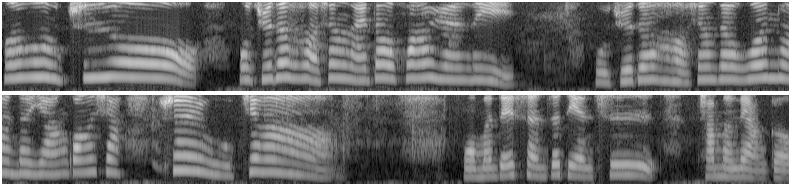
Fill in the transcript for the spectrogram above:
好好吃哦！我觉得好像来到花园里。”我觉得好像在温暖的阳光下睡午觉。我们得省着点吃。他们两个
